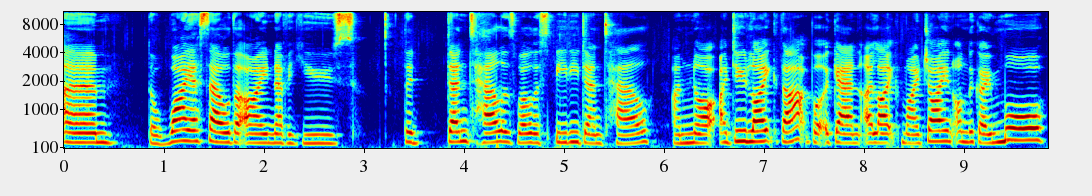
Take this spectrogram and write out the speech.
um, the YSL that I never use, the Dentelle as well, the Speedy Dentelle. I'm not, I do like that, but again, I like my Giant on the go more.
